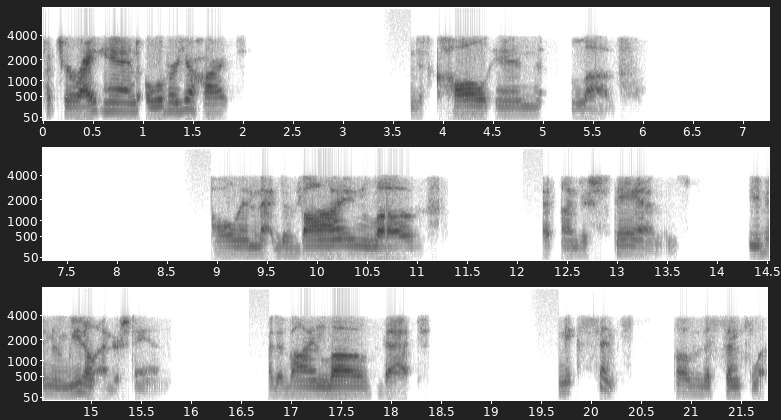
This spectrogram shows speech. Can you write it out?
Put your right hand over your heart and just call in love. Call in that divine love that understands, even when we don't understand. A divine love that makes sense of the senseless.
